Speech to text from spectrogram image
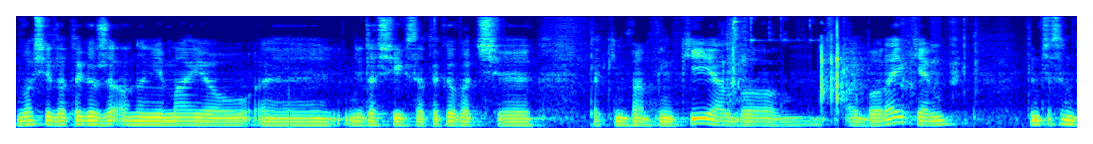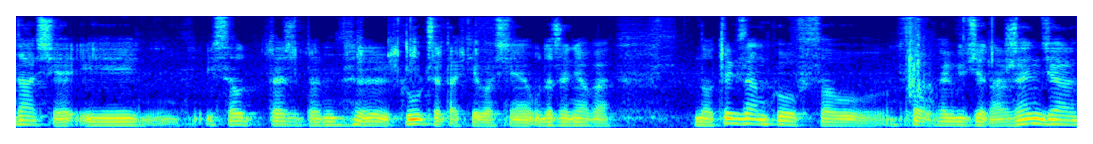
Właśnie dlatego, że one nie mają, yy, nie da się ich zaatakować yy, takim bumping key albo, albo rejkiem. Tymczasem da się i, i są też bym, klucze takie właśnie uderzeniowe do tych zamków. Są, są, jak widzicie, narzędzia,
